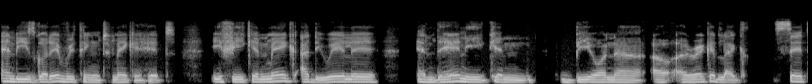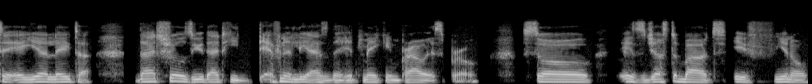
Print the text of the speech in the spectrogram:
and he's got everything to make a hit. If he can make Adiwele, and then he can be on a, a, a record like Sete a year later, that shows you that he definitely has the hit making prowess, bro. So it's just about if you know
